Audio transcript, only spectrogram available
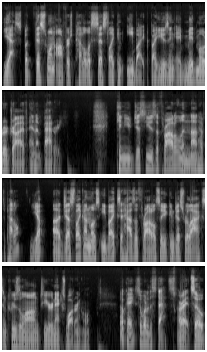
Yes, but this one offers pedal assist like an e-bike by using a mid-motor drive and a battery. Can you just use the throttle and not have to pedal? Yep. Uh, just like on most e-bikes, it has a throttle so you can just relax and cruise along to your next watering hole. Okay, so what are the stats? All right, so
